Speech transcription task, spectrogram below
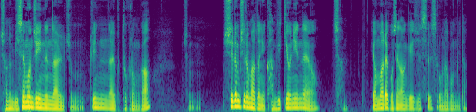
저는 미세먼지 있는 날, 좀, 뛴 날부터 그런가? 좀, 시름시름 하더니 감기 기운이 있네요. 참. 연말에 고생한 게 이제 슬슬 오나 봅니다.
